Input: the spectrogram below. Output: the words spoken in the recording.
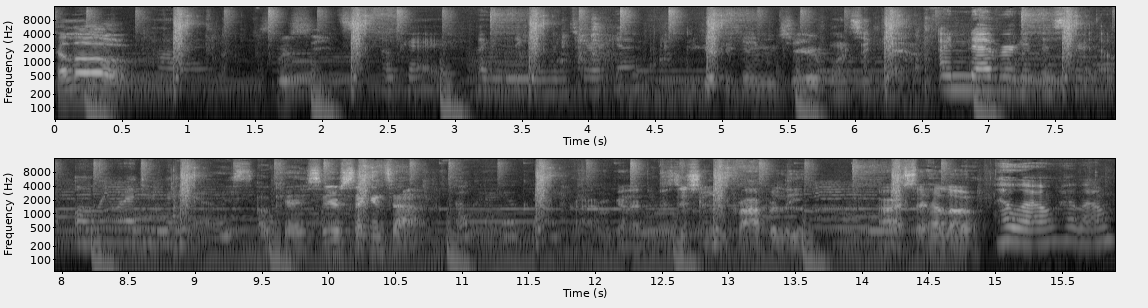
Hello. Hi. Switch seats. Okay, I get the gaming chair again. You get the gaming chair once again. I never get this chair though, only when I do videos. Okay, so your second time. Okay, okay. Alright, we're gonna position you properly. Alright, say hello. Hello, hello.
